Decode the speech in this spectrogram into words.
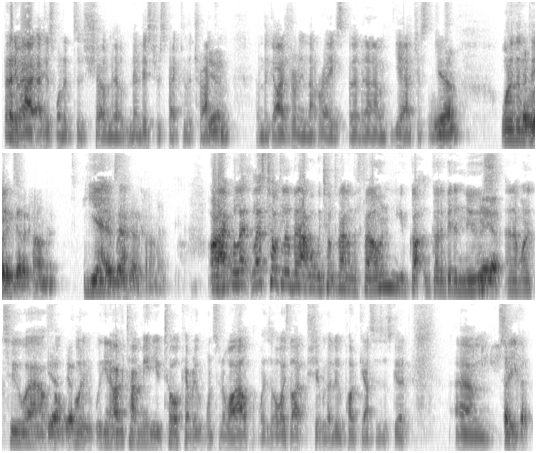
but anyway, I, I just wanted to show no no disrespect to the track yeah. and and the guys running that race. But um, yeah, just, just, yeah, one of them Everybody's things. got a comment. Yeah, Everybody's exactly. comment. All right, well let, us talk a little bit about what we talked about on the phone. You've got got a bit of news, yeah, yeah. and I wanted to, uh, yeah, you know, every time me and you talk, every once in a while, it's always like, shit, we got to do a podcast. This is good. Um, so you got,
